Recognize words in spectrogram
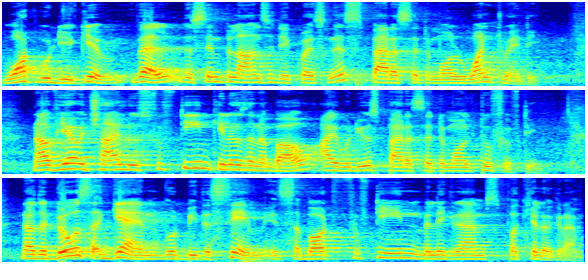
what would you give? Well, the simple answer to your question is paracetamol 120. Now if you have a child who is 15 kilos and above, I would use paracetamol 250. Now the dose again would be the same, it's about 15 milligrams per kilogram.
